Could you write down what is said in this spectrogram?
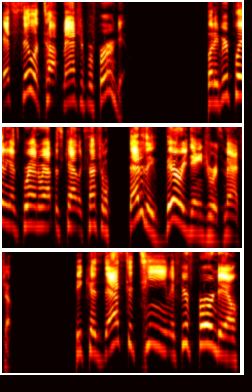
it's still a top matchup for Ferndale. But if you're playing against Grand Rapids Catholic Central, that is a very dangerous matchup because that's the team. If you're Ferndale,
